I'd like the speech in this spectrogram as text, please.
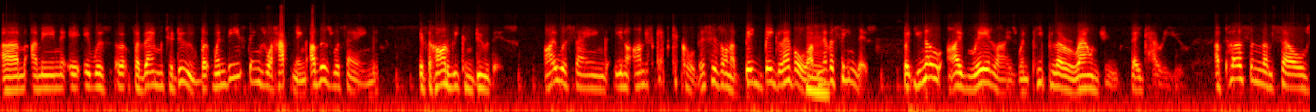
um, I mean, it, it was uh, for them to do. But when these things were happening, others were saying, if the hard we can do this. I was saying, you know, I'm skeptical. This is on a big, big level. I've never seen this. But you know, I realize when people are around you, they carry you. A person themselves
